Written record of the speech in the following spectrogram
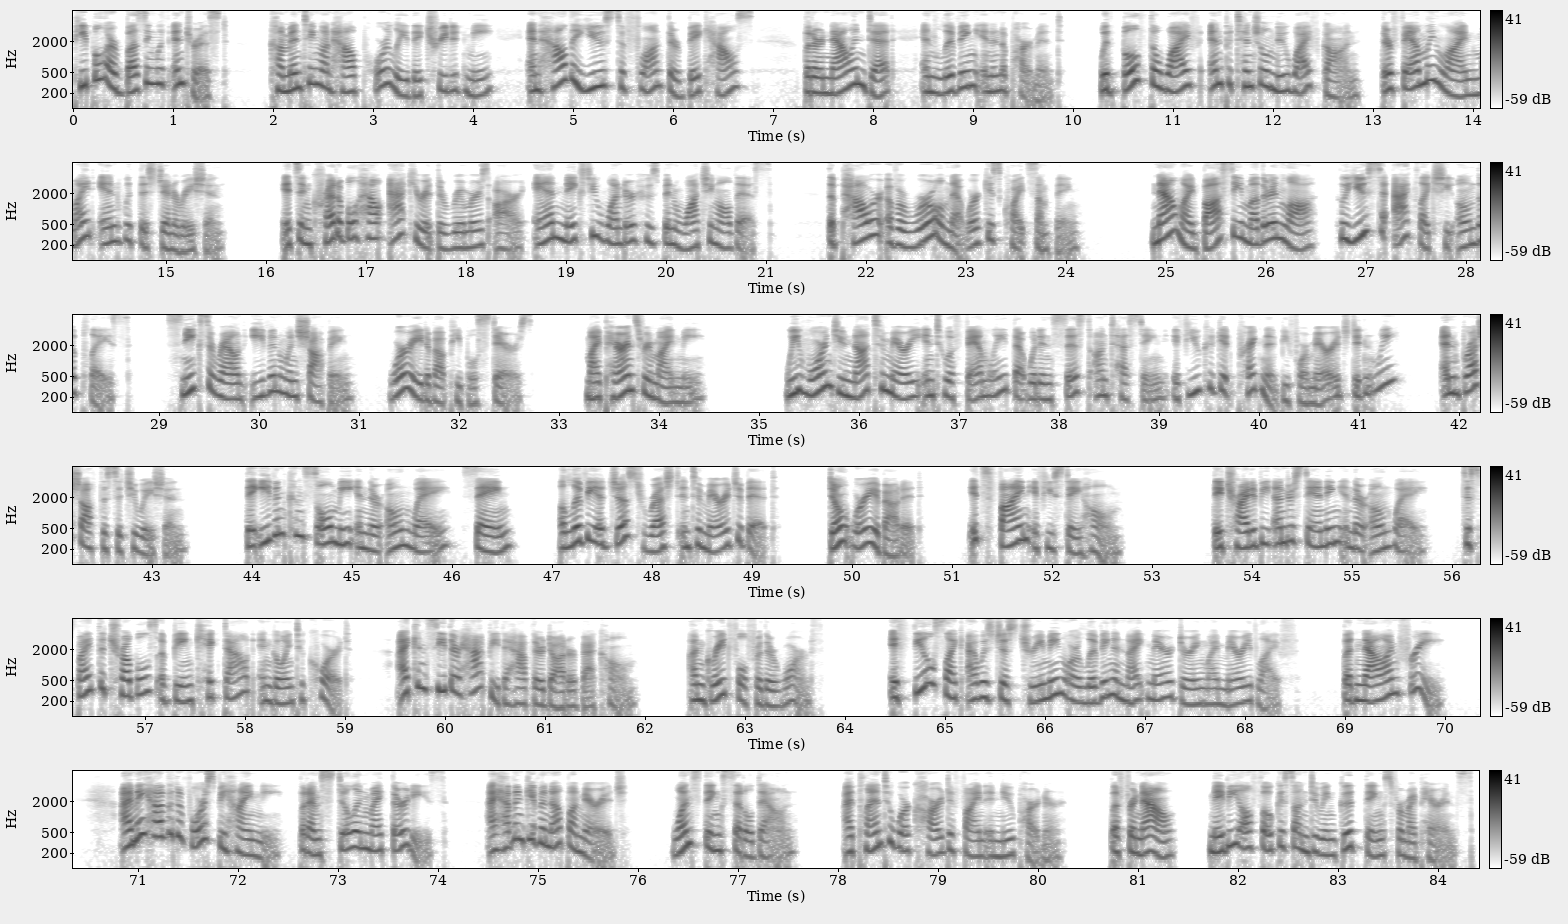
People are buzzing with interest, commenting on how poorly they treated me and how they used to flaunt their big house, but are now in debt and living in an apartment. With both the wife and potential new wife gone, their family line might end with this generation. It's incredible how accurate the rumors are and makes you wonder who's been watching all this. The power of a rural network is quite something. Now, my bossy mother in law, who used to act like she owned the place, sneaks around even when shopping, worried about people's stares. My parents remind me We warned you not to marry into a family that would insist on testing if you could get pregnant before marriage, didn't we? And brush off the situation. They even console me in their own way, saying, Olivia just rushed into marriage a bit. Don't worry about it. It's fine if you stay home. They try to be understanding in their own way. Despite the troubles of being kicked out and going to court, I can see they're happy to have their daughter back home. I'm grateful for their warmth. It feels like I was just dreaming or living a nightmare during my married life. But now I'm free. I may have a divorce behind me, but I'm still in my 30s. I haven't given up on marriage. Once things settle down, I plan to work hard to find a new partner. But for now, maybe I'll focus on doing good things for my parents.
